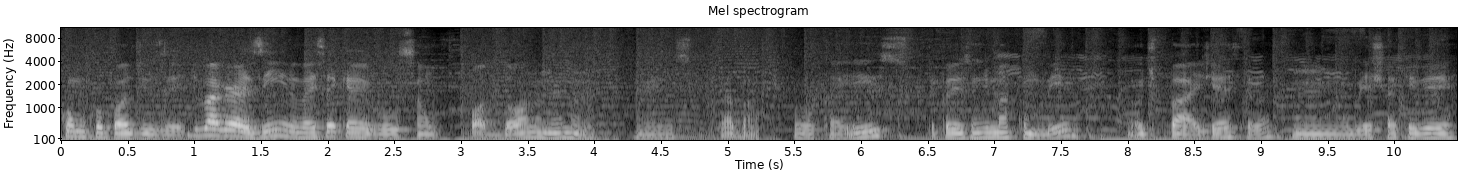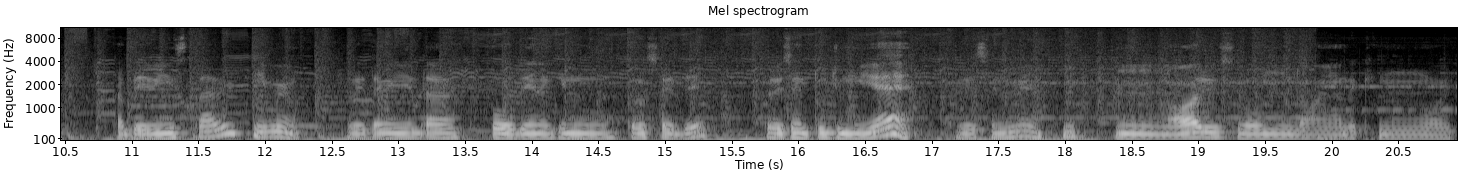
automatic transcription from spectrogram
como que eu posso dizer, devagarzinho, não vai ser aquela evolução fodona, né, mano, mas tá bom, vou colocar isso, tô parecendo de macumbeiro, ou de pajé, sei lá, hum, vou deixar aqui ver cabelinho estável aqui, meu. Aproveitar que a gente tá podendo aqui no proceder. Parecendo tudo de mulher. Parecendo mesmo. Hum, óleos. Vamos dar uma olhada aqui no óleo.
